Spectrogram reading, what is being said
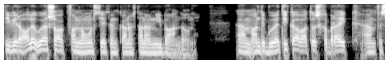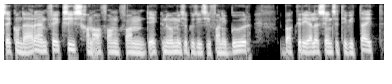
die virale oorsaak van longontsteking kan ons dan nou nie behandel nie. Ehm um, antibiotika wat ons gebruik um, vir sekondêre infeksies gaan afhang van die ekonomiese posisie van die boer, die bakterieële sensitiwiteit,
